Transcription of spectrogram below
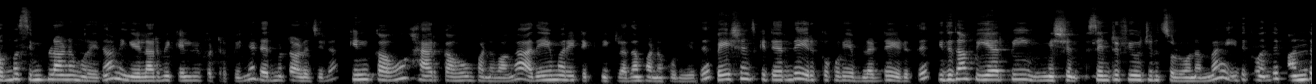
ரொம்ப சிம்பிளான முறை தான் நீங்கள் எல்லாருமே கேள்விப்பட்டிருப்பீங்க. டெர்மட்டாலஜியில் ஸ்கின்காகவும் ஹேர்க்காகவும் பண்ணுவாங்க. அதே மாதிரி டெக்னிக்கில் தான் பண்ணக்கூடியது. பேஷண்ட்ஸ் கிட்ட இருந்தே இருக்கக்கூடிய பிளட்டை எடுத்து இதுதான் பிஆர்பி மிஷின் சென்ட்ரிஃபியூஜ்னு சொல்லுவோம் நம்ம. இதுக்கு வந்து அந்த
